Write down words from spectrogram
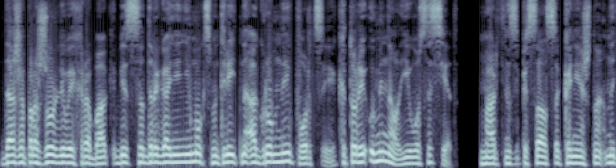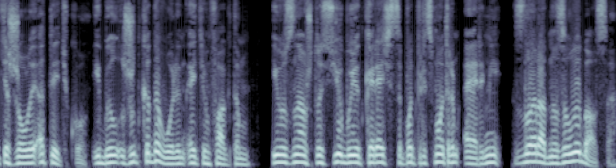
Даже прожорливый храбак без содрогания не мог смотреть на огромные порции, которые уминал его сосед. Мартин записался, конечно, на тяжелую атлетику и был жутко доволен этим фактом. И узнав, что Сью будет корячиться под присмотром Эрми, злорадно заулыбался.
